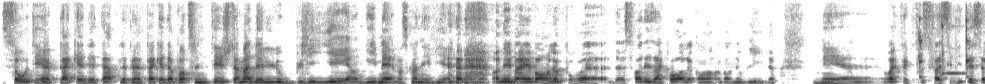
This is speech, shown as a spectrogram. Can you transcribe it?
sauter un paquet d'étapes, puis un paquet d'opportunités, justement, de l'oublier, en guillemets, parce qu'on est bien, on est bien bon là, pour euh, de se faire des accrocs qu'on oublie. Là. Mais ouais, il faut se faciliter ça.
